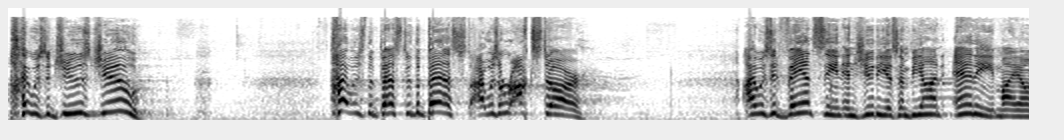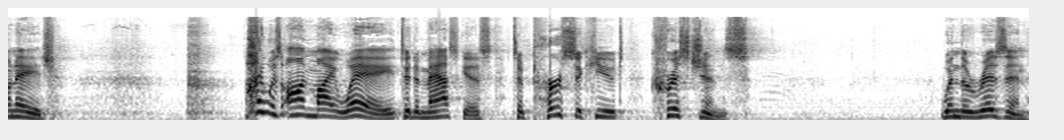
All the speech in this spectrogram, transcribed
I was a Jew's Jew. I was the best of the best. I was a rock star. I was advancing in Judaism beyond any my own age. I was on my way to Damascus to persecute Christians when the risen,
